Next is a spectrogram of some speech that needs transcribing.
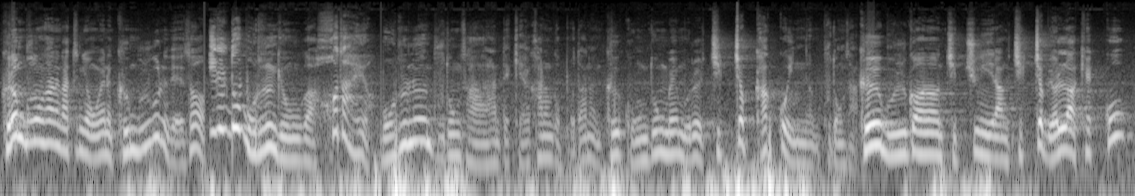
그런 부동산 같은 경우에는 그 물건에 대해서 1도 모르는 경우가 허다해요. 모르는 부동산한테 계약하는 것보다는 그 공동 매물을 직접 갖고 있는 부동산. 그 물건 집주인이랑 직접 연락했고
